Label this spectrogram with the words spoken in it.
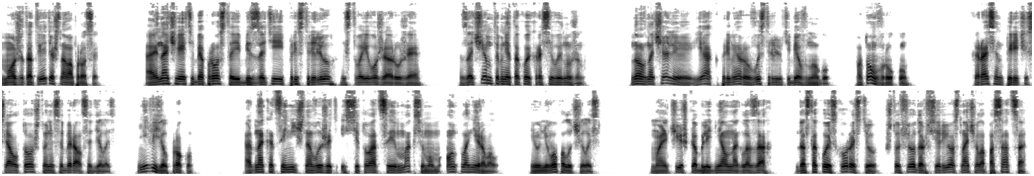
может, ответишь на вопросы? А иначе я тебя просто и без затей пристрелю из твоего же оружия. Зачем ты мне такой красивый нужен? Но вначале я, к примеру, выстрелю тебе в ногу, потом в руку. Карасин перечислял то, что не собирался делать. Не видел проку. Однако цинично выжать из ситуации максимум он планировал, и у него получилось. Мальчишка бледнел на глазах, да с такой скоростью, что Федор всерьез начал опасаться,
